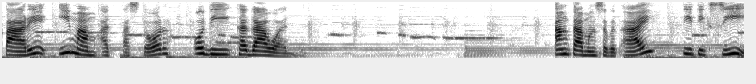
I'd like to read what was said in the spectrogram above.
Pari, Imam at Pastor, o D. Kagawad. Ang tamang sagot ay titik C.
